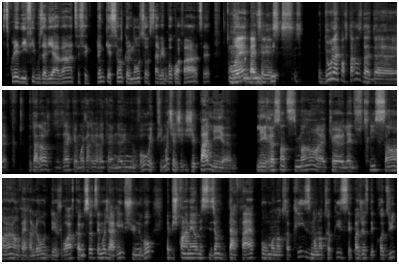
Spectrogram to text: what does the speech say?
C'était quoi les défis que vous aviez avant? c'est plein de questions que le monde ne savait pas quoi faire. Oui, ben c'est. D'où l'importance de, Tout à l'heure, je disais que moi, j'arrive avec un œil nouveau et puis moi, je n'ai pas les, euh, les ressentiments euh, que l'industrie sent un envers l'autre des joueurs comme ça. Tu sais, moi, j'arrive, je suis nouveau et puis je prends la meilleure décision d'affaires pour mon entreprise. Mon entreprise, ce n'est pas juste des produits,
